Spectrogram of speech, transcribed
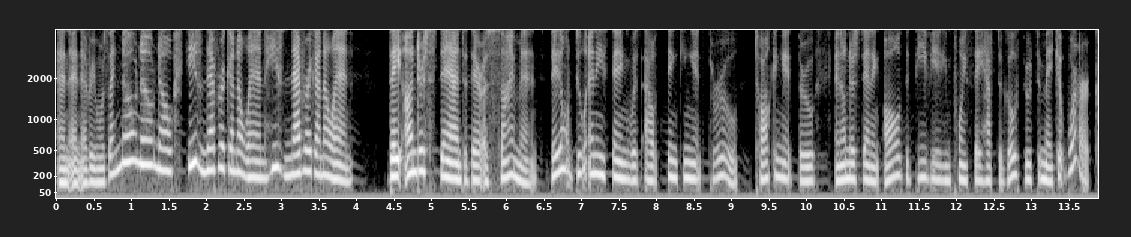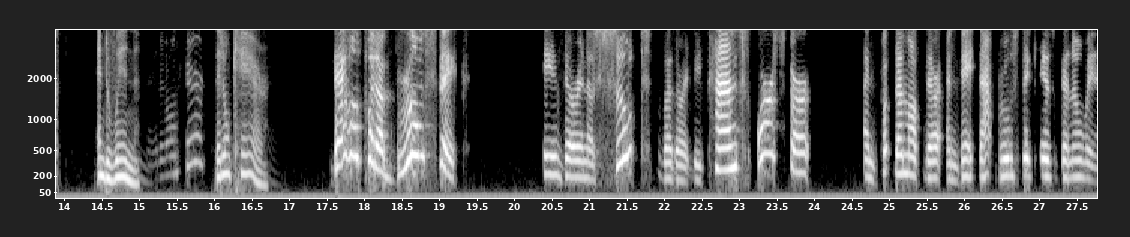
and, and everyone was like, no, no, no, he's never going to win. He's never going to win. They understand their assignment. They don't do anything without thinking it through, talking it through, and understanding all the deviating points they have to go through to make it work and win. They don't care. They don't care. They will put a broomstick either in a suit, whether it be pants or skirt, and put them up there, and they, that broomstick is gonna win.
